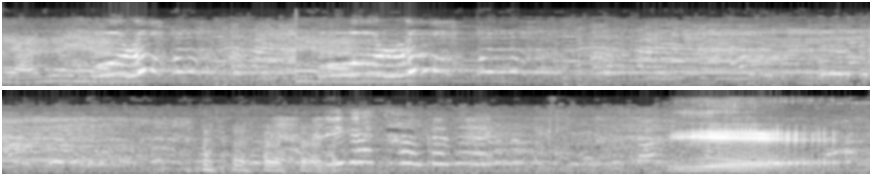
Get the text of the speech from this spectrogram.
かわいそうみんなあにゃにゃにゃおろおろありがとうございますイエーイ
